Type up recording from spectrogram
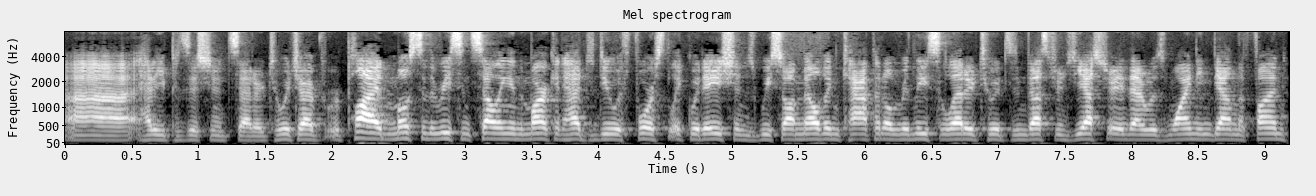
Uh, how do you position, et cetera? To which I've replied, most of the recent selling in the market had to do with forced liquidations. We saw Melvin Capital release a letter to its investors yesterday that it was winding down the fund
